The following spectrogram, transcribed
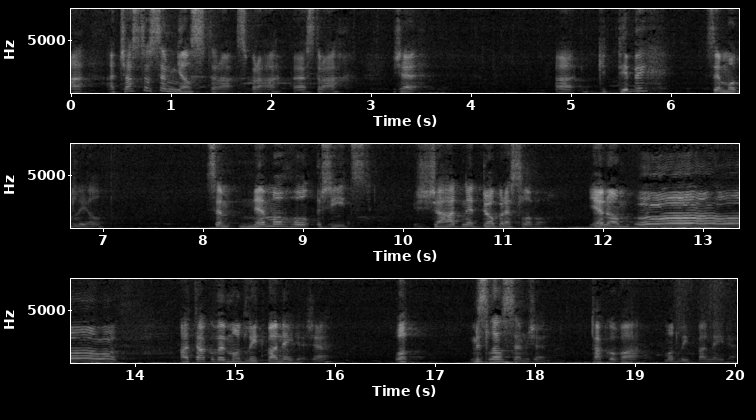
A, a často jsem měl strach, strach, uh, strach že uh, kdybych se modlil, jsem nemohl říct žádné dobré slovo. Jenom a takové modlitba nejde, že? Myslel jsem, že taková modlitba nejde.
